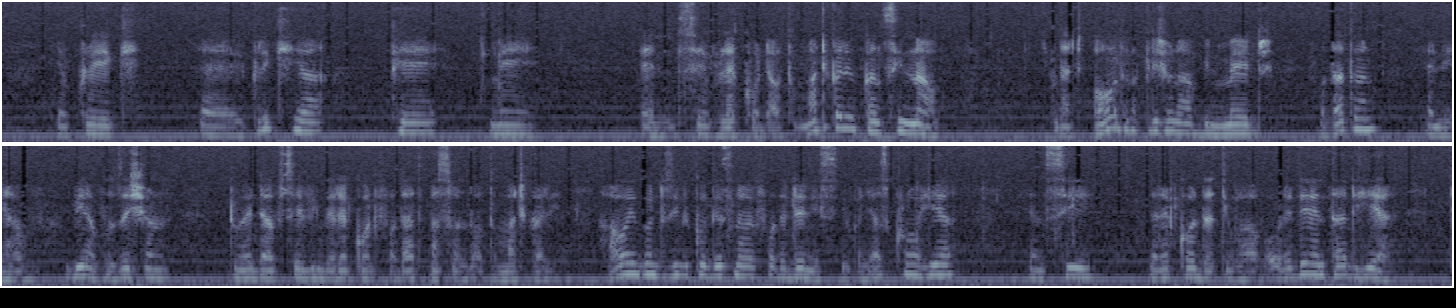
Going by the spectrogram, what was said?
You click uh, Eh, click here pay me and save record. Automatically you can see now that all the calculations have been made for that one and we have been a position to end up saving the record for that person automatically. How are you going to see? Because this now for the Dennis. You can just scroll here and see the record that you have already entered here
